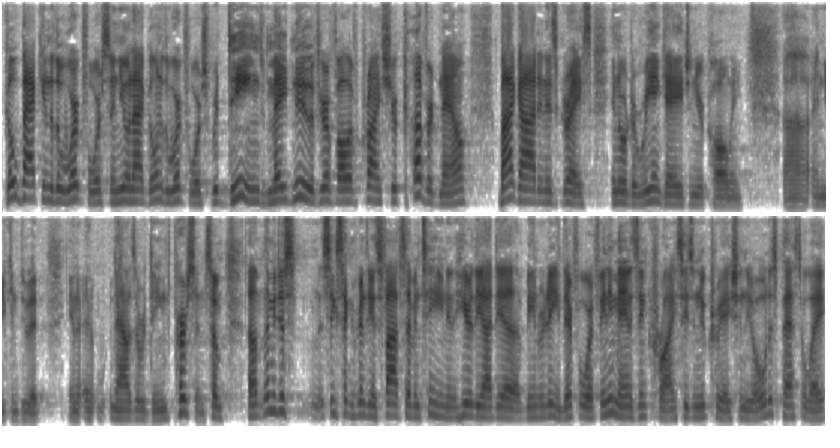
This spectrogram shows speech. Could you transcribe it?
go back into the workforce, and you and I go into the workforce, redeemed, made new. If you're a follower of Christ, you're covered now by God and His grace in order to re engage in your calling uh, and you can do it in, now as a redeemed person. So um, let me just see 2 Corinthians 5.17 and hear the idea of being redeemed. Therefore, if any man is in Christ, he's a new creation. The old has passed away.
